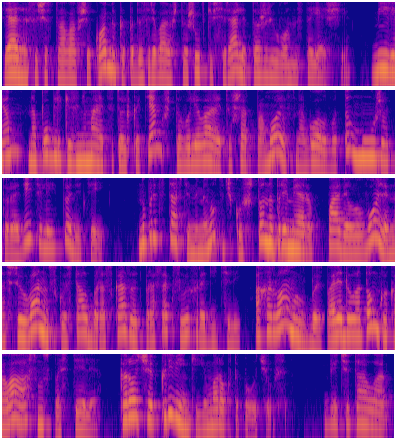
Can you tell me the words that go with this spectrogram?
Реально существовавший комик, и подозреваю, что шутки в сериале тоже его настоящие. Мириам на публике занимается только тем, что выливает ушат помоев на голову то мужа, то родителей, то детей. Ну представьте на минуточку, что, например, Павел Воля на всю Ивановскую стал бы рассказывать про секс своих родителей, а Харламов бы поведал о том, какова асмус в постели. Короче, кривенький юморок-то получился. Я читала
